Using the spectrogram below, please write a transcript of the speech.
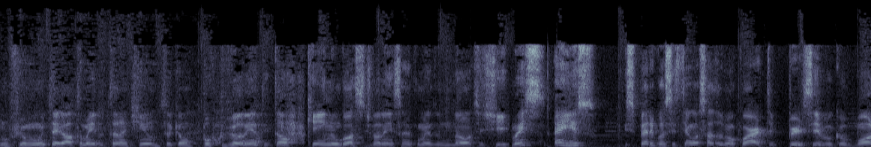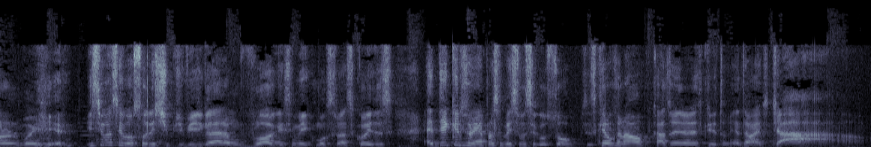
Um filme muito legal também do Tarantino, só que é um pouco violento, então quem não gosta de violência, eu recomendo não assistir. Mas é isso. Espero que vocês tenham gostado do meu quarto e percebam que eu moro no banheiro. E se você gostou desse tipo de vídeo, galera, um vlog assim meio que mostrando as coisas, é dê aquele joinha pra saber se você gostou. Se inscreva no canal, caso ainda não é inscrito. E até mais. Tchau!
